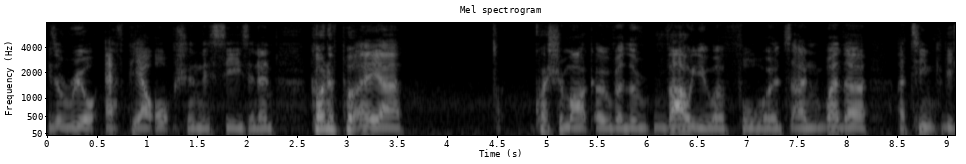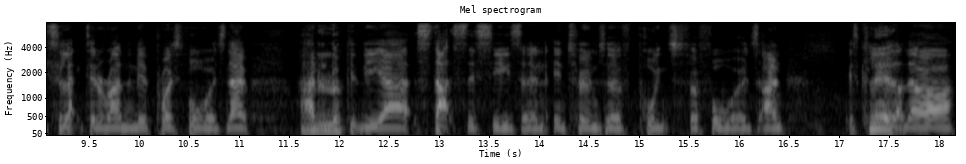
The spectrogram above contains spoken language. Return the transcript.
is a real FPL option this season, and kind of put a uh, question mark over the value of forwards and whether a team can be selected around the mid-price forwards. Now, I had a look at the uh, stats this season in terms of points for forwards, and it's clear that there are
